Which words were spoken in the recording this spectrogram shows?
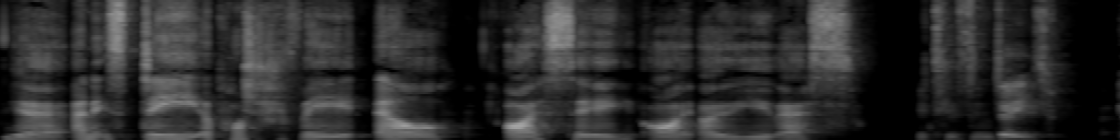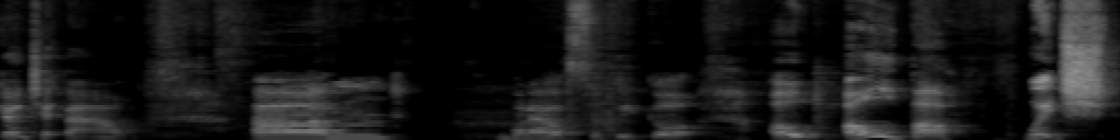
yeah, and it's D apostrophe L I C I O U S. It is indeed. Go and check that out. Um, what else have we got? Oh, Olbaa, which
